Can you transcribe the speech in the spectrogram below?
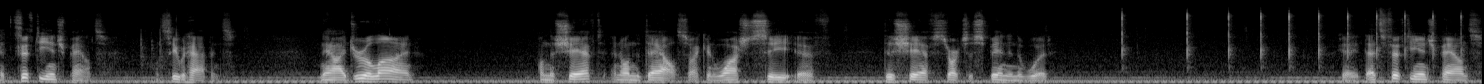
at 50 inch pounds. Let's see what happens. Now I drew a line on the shaft and on the dowel so I can watch to see if this shaft starts to spin in the wood. Okay, that's 50 inch pounds.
